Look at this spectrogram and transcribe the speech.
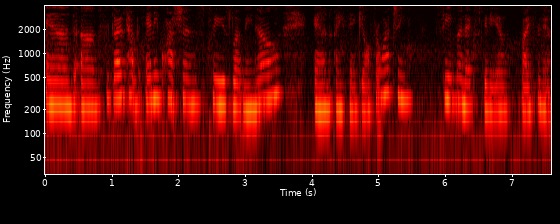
And um, if you guys have any questions, please let me know. And I thank you all for watching. See you in my next video. Bye for now.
